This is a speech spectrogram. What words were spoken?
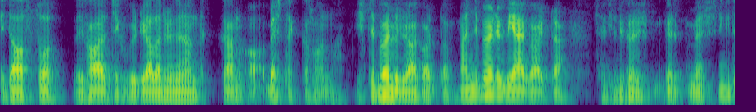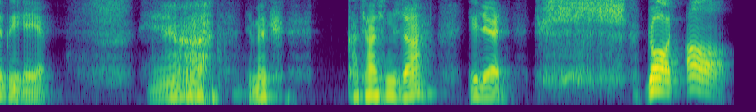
Eda Su ve Farcık bir rüyalarını uyandıktan 5 dakika sonra. İşte böyle rüya gördüm. Ben de böyle bir rüya gördüm. De bir garip, garipmiş. Seninki de bir rüya. Ya, Demek kaçarsınız ha? Gelin. Dön. Aa.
